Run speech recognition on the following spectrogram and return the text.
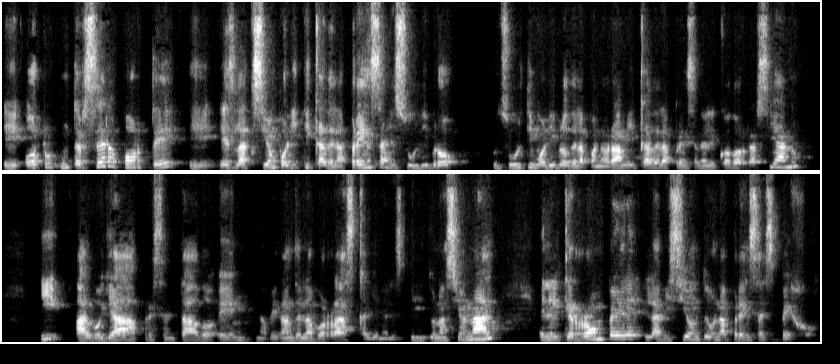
Eh, otro, un tercer aporte es la acción política de la prensa en su libro, en su último libro de la panorámica de la prensa en el Ecuador garciano, y algo ya presentado en Navegando en la Borrasca y en el Espíritu Nacional, en el que rompe la visión de una prensa espejo,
